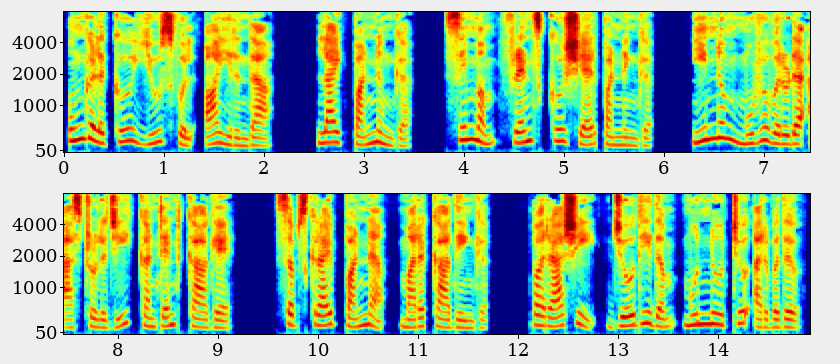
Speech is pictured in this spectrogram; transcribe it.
உங்களுக்கு யூஸ்ஃபுல் ஆயிருந்தா லைக் பண்ணுங்க. சிம்மம் ஃப்ரெண்ட்ஸ்க்கு ஷேர் பண்ணுங்க. இன்னும் முழு வருட ஆஸ்ட்ரோலஜி கண்டென்ட்காக சப்ஸ்கிரைப் பண்ண மறக்காதீங்க. பராஷி ஜோதிடம் முன்னூற்று அறுபது.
